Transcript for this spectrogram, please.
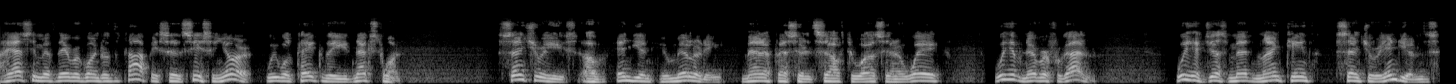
I asked him if they were going to the top. He said, Si, senor, we will take the next one. Centuries of Indian humility manifested itself to us in a way we have never forgotten. We had just met 19th century Indians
